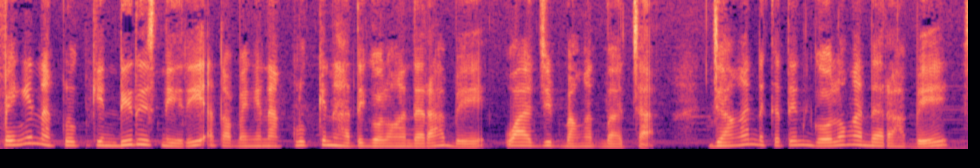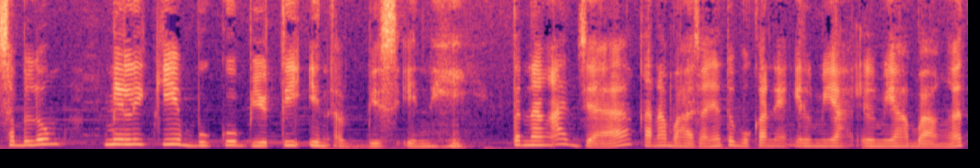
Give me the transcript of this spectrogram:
Pengen naklukin diri sendiri atau pengen naklukin hati golongan darah B, wajib banget baca. Jangan deketin golongan darah B sebelum miliki buku Beauty in Abyss ini tenang aja karena bahasanya tuh bukan yang ilmiah-ilmiah banget.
